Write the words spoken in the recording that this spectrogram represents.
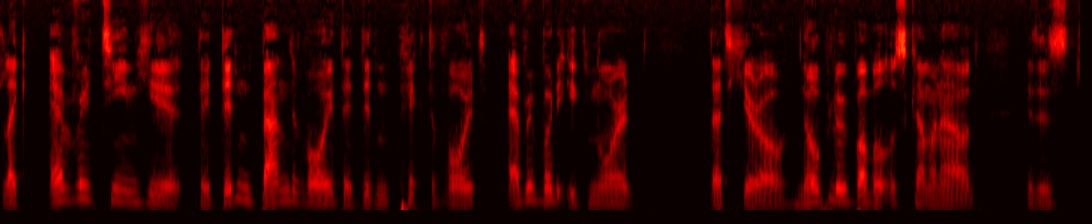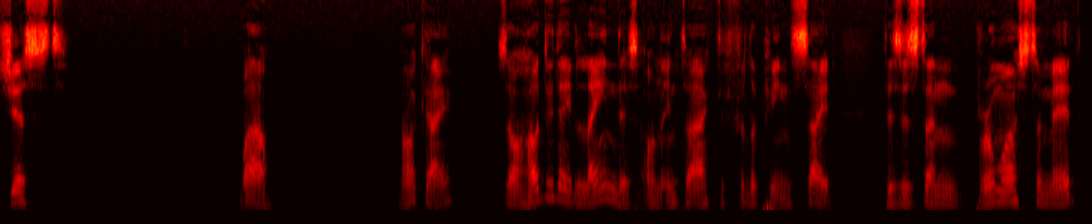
Like every team here, they didn't ban the Void, they didn't pick the Void. Everybody ignored that hero. No blue bubble is coming out. It is just wow. Okay. So how do they lane this on Interactive Philippines side? This is then Brewmaster mid,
